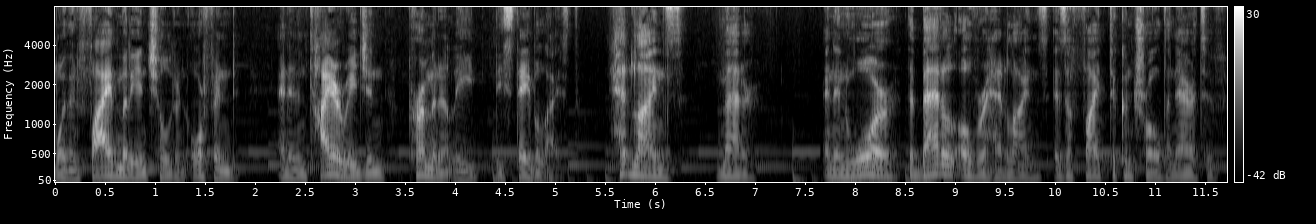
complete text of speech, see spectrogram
more than 5 million children orphaned, and an entire region permanently destabilized. Headlines matter. And in war, the battle over headlines is a fight to control the narrative.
